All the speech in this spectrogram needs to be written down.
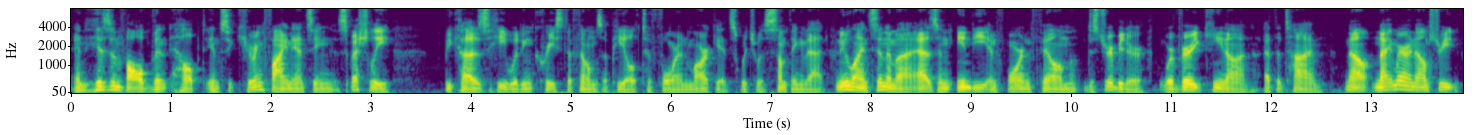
and his involvement helped in securing financing, especially because he would increase the film's appeal to foreign markets, which was something that New Line Cinema, as an indie and foreign film distributor, were very keen on at the time. Now, Nightmare on Elm Street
